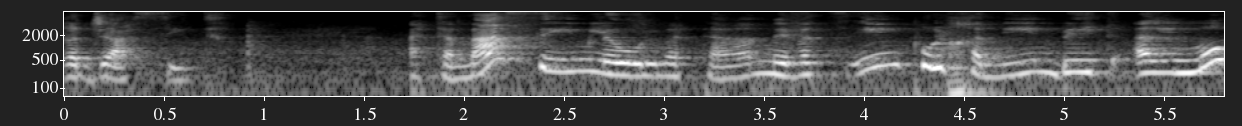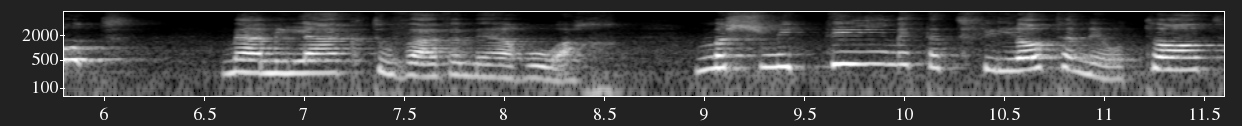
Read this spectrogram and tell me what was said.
רג'סית. התמאסים לעולמתם מבצעים פולחנים בהתעלמות מהמילה הכתובה ומהרוח. משמיטים את התפילות הנאותות,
